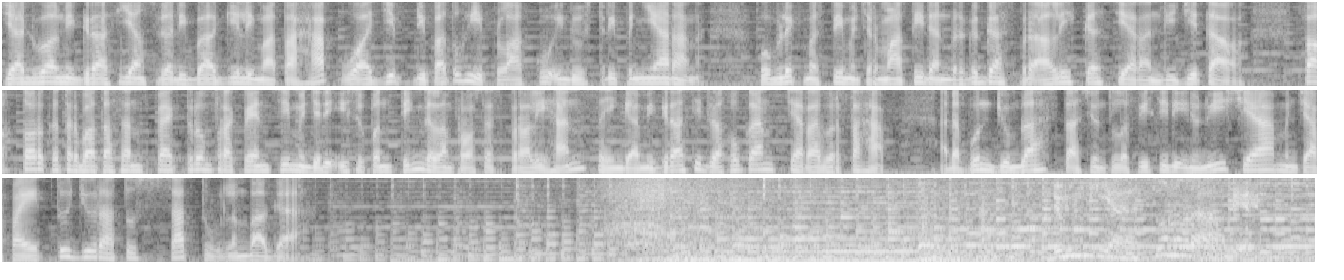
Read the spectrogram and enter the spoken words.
Jadwal migrasi yang sudah dibagi lima tahap wajib dipatuhi pelaku industri penyiaran. Publik mesti mencermati dan bergegas beralih ke siaran digital. Faktor keterbatasan spektrum frekuensi menjadi isu penting dalam proses peralihan sehingga migrasi dilakukan secara bertahap. Adapun jumlah stasiun televisi di Indonesia mencapai 701 lembaga. Demikian Sonora Update.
